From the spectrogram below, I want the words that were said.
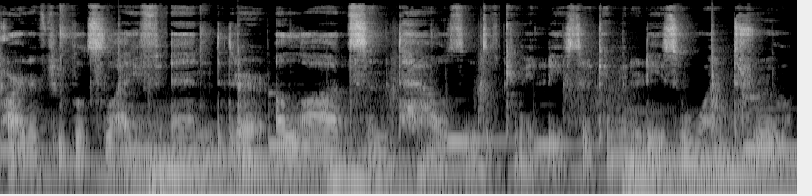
part of people's life, and there are lots and thousands of communities. There are communities who went through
